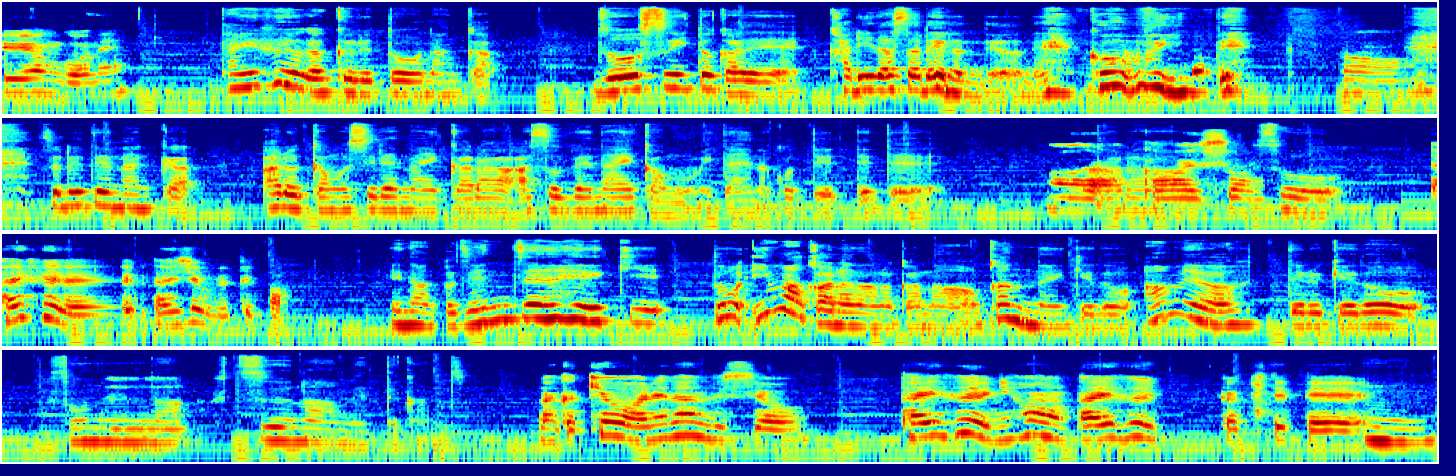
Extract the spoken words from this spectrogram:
14号ね。台風が来るとなんか増水とかで借り出されるんだよね 公務員って。うん。それでなんかあるかもしれないから遊べないかもみたいなこと言ってて。ああかわいそう。そう。台風で大丈夫？ってかえなんか全然平気。どう今からなのかな？わかんないけど雨は降ってるけどそんうなん。普通の雨って感じ。なんか今日あれなんですよ。台風日本台風が来てて、うん。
